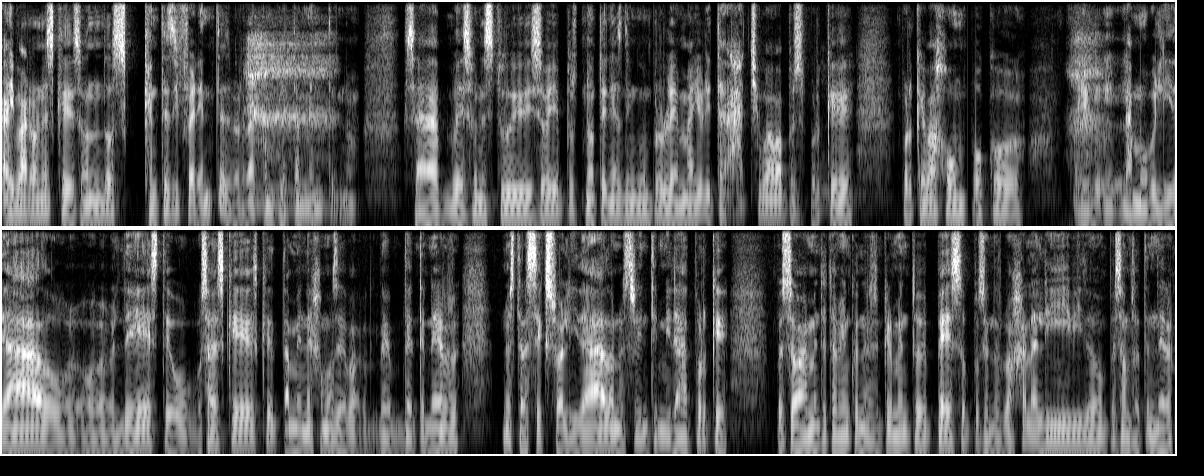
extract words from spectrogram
hay varones que son dos gentes diferentes, ¿verdad? Completamente, ¿no? O sea, ves un estudio y dices, oye, pues no tenías ningún problema y ahorita, ah, Chihuahua, pues ¿por qué, por qué bajó un poco la movilidad o, el de este, o sabes qué, es que también dejamos de, tener nuestra sexualidad o nuestra intimidad, porque pues obviamente también con el incremento de peso, pues se nos baja la libido, empezamos a tener,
